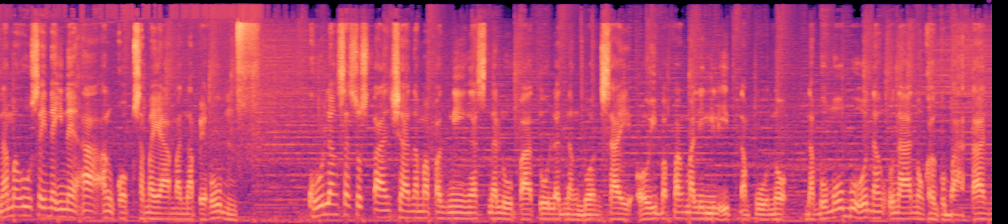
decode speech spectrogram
na mahusay na inaangkop sa mayaman na perum. Kulang sa sustansya na mapagningas na lupa tulad ng bonsai o iba pang maliliit na puno na bumubuo ng unanong kagubatan.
